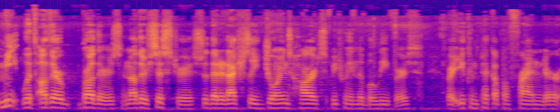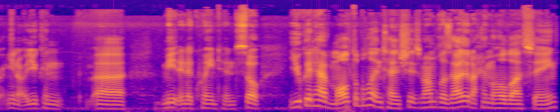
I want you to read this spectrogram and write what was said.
meet with other brothers and other sisters so that it actually joins hearts between the believers right you can pick up a friend or you know you can uh, meet an acquaintance. So you could have multiple intentions. Imam Ghazali rahimahullah saying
